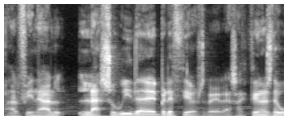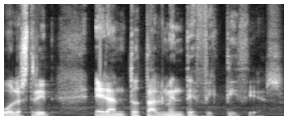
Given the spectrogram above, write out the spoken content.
al final, la subida de precios de las acciones de Wall Street eran totalmente ficticias.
